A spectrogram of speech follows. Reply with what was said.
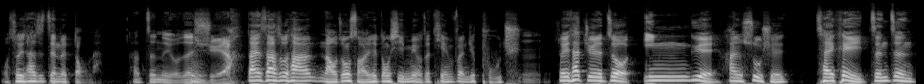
哦，所以他是真的懂了，他真的有在学啊。但是他说他脑中少一些东西，没有这天分去谱曲。嗯，所以他觉得只有音乐和数学。才可以真正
